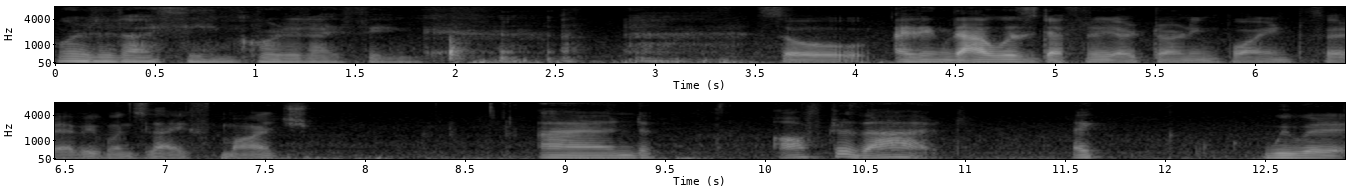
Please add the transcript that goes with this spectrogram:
what did I think? What did I think? so I think that was definitely a turning point for everyone's life, March. And after that, like we were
